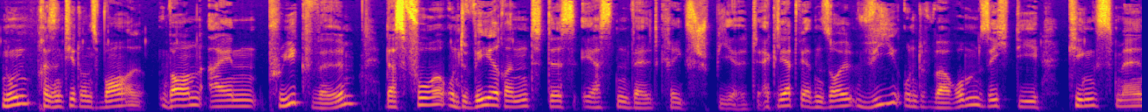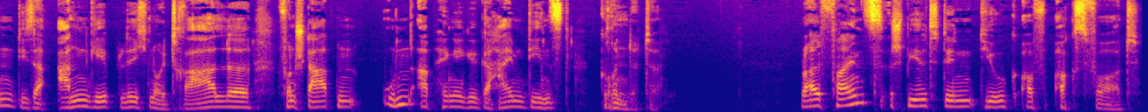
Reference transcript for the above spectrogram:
Nun präsentiert uns Vaughn ein Prequel, das vor und während des Ersten Weltkriegs spielt. Erklärt werden soll, wie und warum sich die Kingsmen, dieser angeblich neutrale, von Staaten unabhängige Geheimdienst, gründete. Ralph Fiennes spielt den Duke of Oxford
